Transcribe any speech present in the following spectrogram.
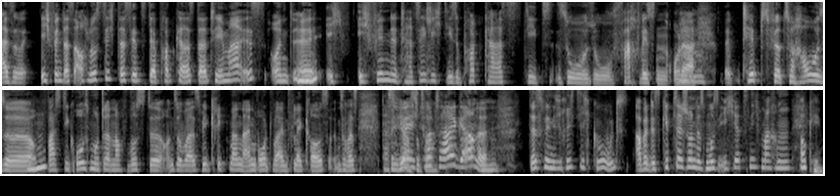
Also ich finde das auch lustig, dass jetzt der Podcast da Thema ist. Und äh, mhm. äh, ich, ich finde tatsächlich diese Podcasts, die so, so Fachwissen oder mhm. äh, Tipps für zu Hause, mhm. was die Großmutter noch wusste und sowas, wie kriegt man einen Rotweinfleck raus und sowas, das höre ich, ich total gerne. Mhm. Das finde ich richtig gut. Aber das gibt's ja schon, das muss ich jetzt nicht machen. Okay.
